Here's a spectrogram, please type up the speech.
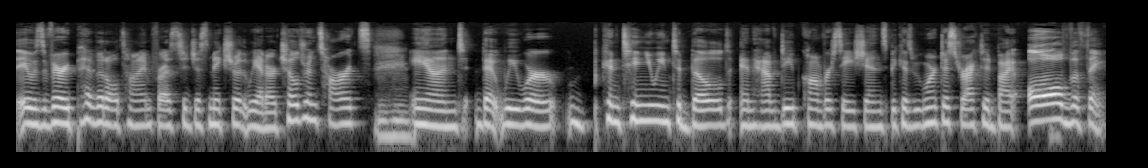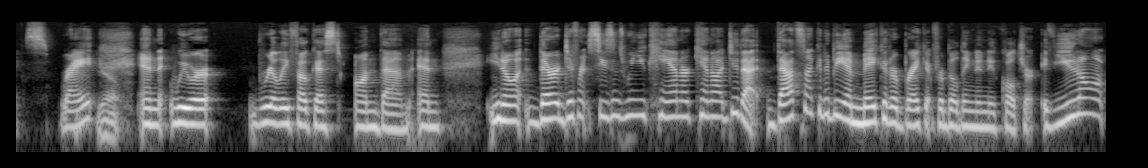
it was a very pivotal time for us to just make sure that we had our children's hearts Mhm. and that we were continuing to build and have deep conversations because we weren't distracted by all the things, right? Yeah. and we were really focused on them and you know there are different seasons when you can or cannot do that that's not going to be a make it or break it for building a new culture if you don't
